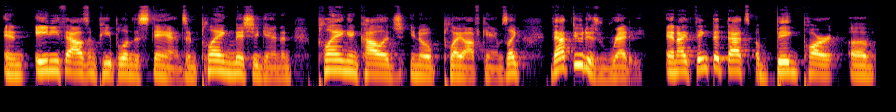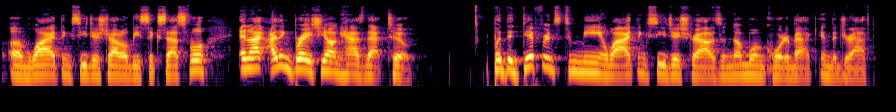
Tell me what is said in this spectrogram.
and 80,000 people in the stands and playing Michigan and playing in college, you know, playoff games. Like that dude is ready. And I think that that's a big part of, of why I think CJ Stroud will be successful. And I, I think Bryce Young has that too. But the difference to me and why I think CJ Stroud is the number one quarterback in the draft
